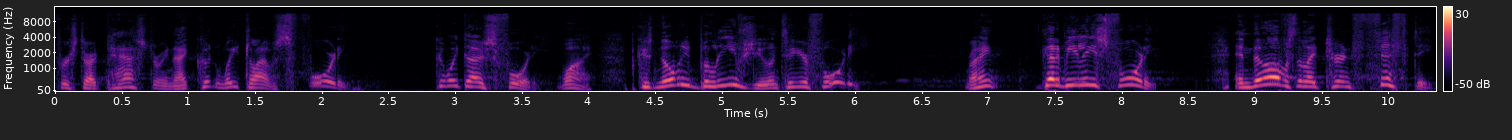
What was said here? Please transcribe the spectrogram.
first started pastoring, I couldn't wait till I was 40. Couldn't wait till I was 40. Why? Because nobody believes you until you're 40. Right? You've got to be at least 40. And then all of a sudden I turned 50.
